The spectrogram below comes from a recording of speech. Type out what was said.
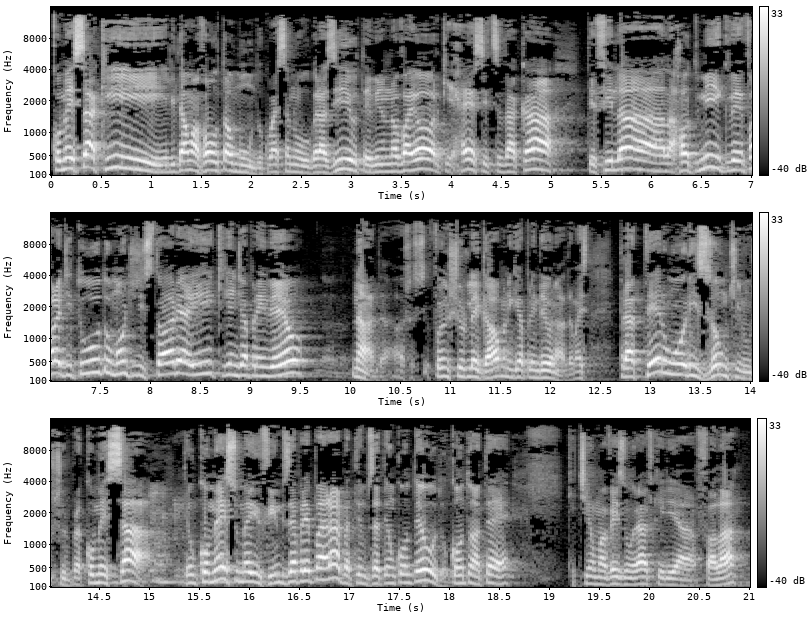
Começar aqui, ele dá uma volta ao mundo. Começa no Brasil, teve em Nova York, Hesed, Tzedakah, Tefilá, Lahot Mikve, fala de tudo, um monte de história aí, que a gente aprendeu? Nada. Foi um shur legal, mas ninguém aprendeu nada. Mas para ter um horizonte num shur, para começar, ter um começo, meio e fim, precisa preparar, precisa ter um conteúdo. Contam até que tinha uma vez um Rav que ele ia falar,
